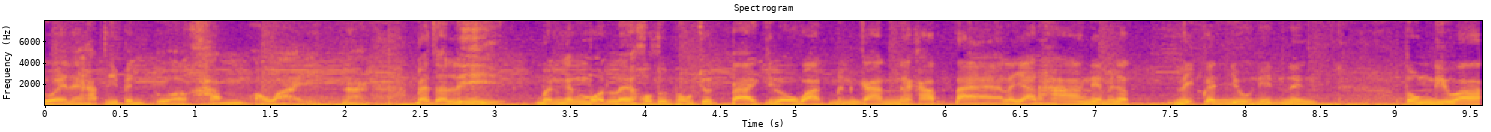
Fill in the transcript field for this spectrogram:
ด้วยนะครับที่เป็นตัวค้ำเอาไว้นะแบตเตอรี่เหมือนกันหมดเลย 66.8 กิโลวัตต์เหมือนกันนะครับ แต่ระยะทางเนี่ยมันจะ ลิบกันอยู่นิดนึง ตรงที่ว่า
